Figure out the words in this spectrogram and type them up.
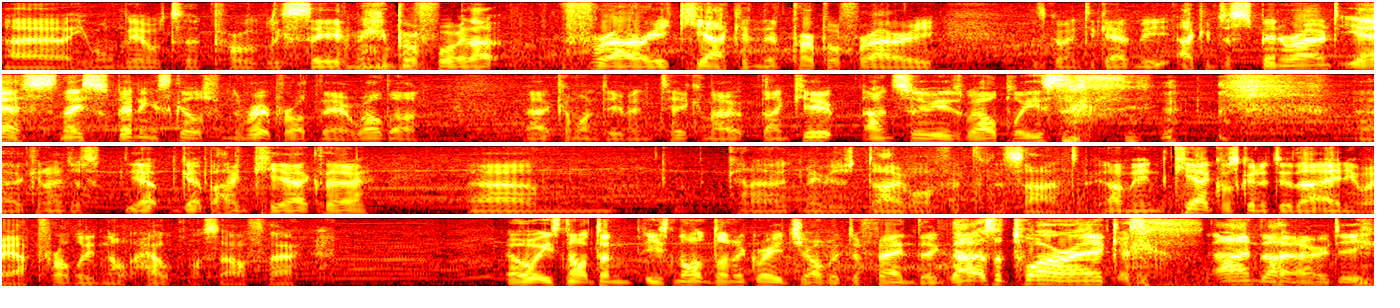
Uh, he won't be able to probably save me before that Ferrari, Kiak in the purple Ferrari is going to get me. I can just spin around. Yes, nice spinning skills from the rip rod there. Well done. Uh, come on, Demon, take him out. Thank you. And Sui as well, please. uh, can I just, yep, get behind Kiak there? Um, can I maybe just dive off into the sand? I mean, Kiak was going to do that anyway. I probably not helped myself there. Oh, he's not done. He's not done a great job at defending. That's a Touareg and an Audi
